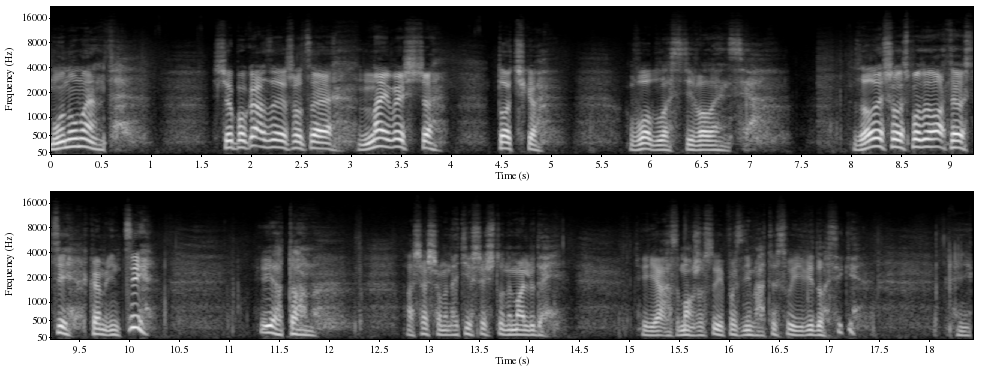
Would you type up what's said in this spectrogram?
монумент, що показує, що це найвища точка в області Валенсія. Залишилось подолати ось ці камінці, і я там. А ще що мене тішить, що нема людей. І я зможу собі познімати свої відосики. І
